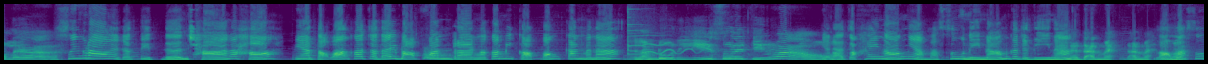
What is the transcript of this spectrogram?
ดเลยอะซึ่งเราเนี่ยจะติดเดินช้านะคะ เนี่ยแต่ว่าก็จะได้บัฟฟันแรงแล้วก็มีเกราะป้องกันมานะไหนลองดูดิสู้ได้จริงเปล่าเดี๋ยวเราจะให้น้องเนี่ยมาสู้ในน้ำก็จะดีนะ ไหนดันไหมดันไหมเรามาสู้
